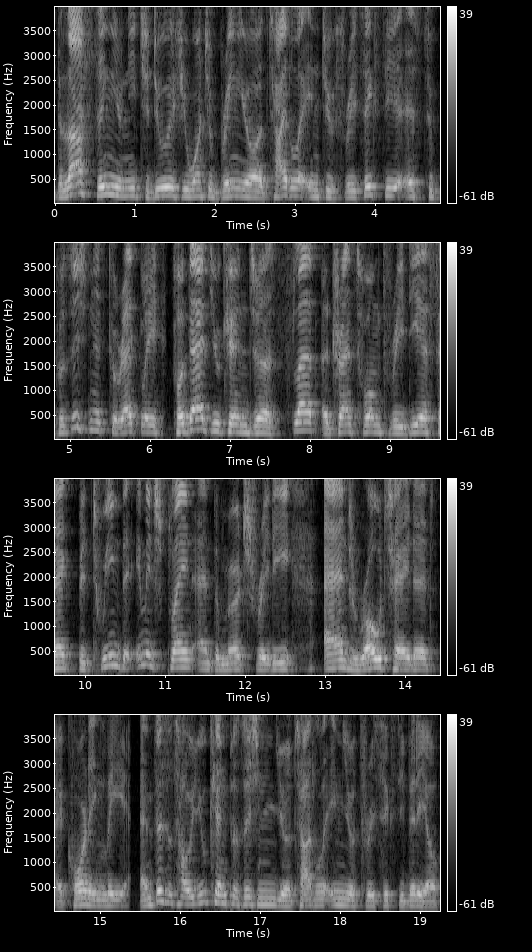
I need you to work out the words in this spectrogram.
The last thing you need to do if you want to bring your title into 360 is to position it correctly. For that you can just slap a transform 3D effect between the image plane and the merge 3D and rotate it accordingly. And this is how you can position your title in your 360 video.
